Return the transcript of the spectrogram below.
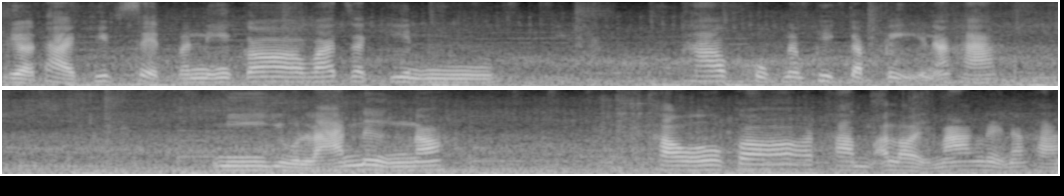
เดี๋ยวถ่ายคลิปเสร็จวันนี้ก็ว่าจะกินข้าวคลุกน้ำพริกกะปินะคะ มีอยู่ร้านหนึ่งเนาะเขาก็ทำอร่อยมากเลยนะคะ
